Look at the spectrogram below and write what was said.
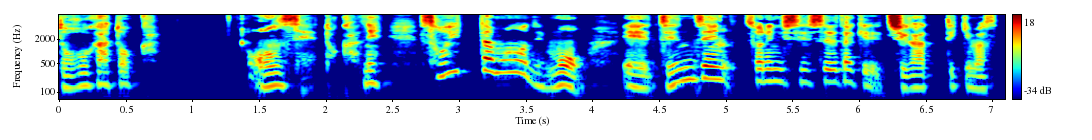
動画とか音声とかね、そういったものでも、えー、全然それに接するだけで違ってきます。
